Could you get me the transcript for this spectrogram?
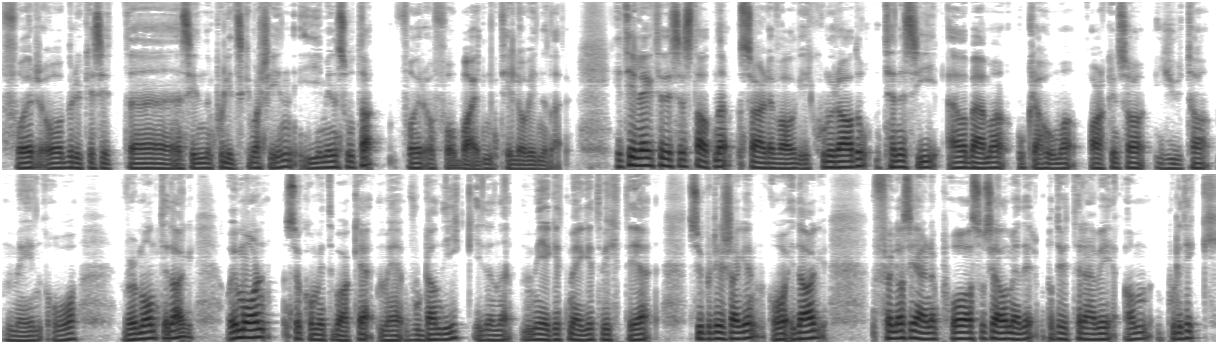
for å bruke sitt, eh, sin politiske maskin i Minnesota for å få Biden til å vinne der. I tillegg til disse statene så er det valg i Colorado, Tennessee, Alabama, Oklahoma, Arkansas, Utah, Maine og Vermont i dag. Og i morgen så kommer vi tilbake med hvordan det gikk i denne meget, meget viktige supertirsdagen. Og i dag, følg oss gjerne på sosiale medier. På Twitter er vi ampolitikk.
